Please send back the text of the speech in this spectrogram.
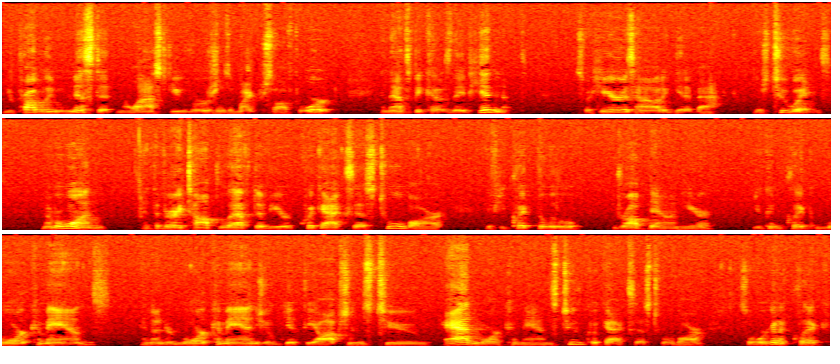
you probably missed it in the last few versions of Microsoft Word. And that's because they've hidden it. So here is how to get it back. There's two ways. Number one, at the very top left of your quick access toolbar, if you click the little drop down here, you can click more commands and under more commands you'll get the options to add more commands to the quick access toolbar. So we're going to click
